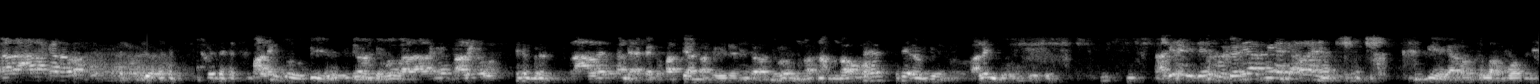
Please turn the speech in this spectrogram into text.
Wala alaka apa? paling gobi jangan coba balalangnya paling lalat kan tidak ada kepastian mas gitu kalau dulu enam enam paling gobi akhirnya dia bodohnya api kan gak lain iya ya Rasulullah mungkin aku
